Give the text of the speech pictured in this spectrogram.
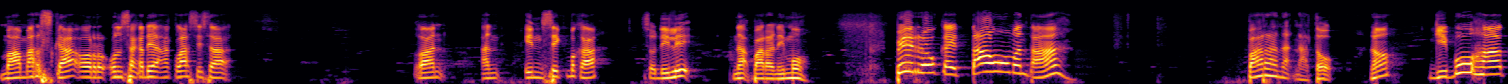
mamals ka or unsa ka ang klase sa an, an insect ba ka? So dili na para nimo. Pero kay tao man ta para na nato, no? Gibuhat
